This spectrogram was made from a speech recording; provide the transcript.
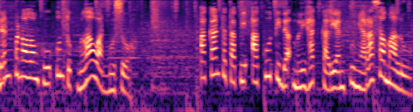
dan penolongku untuk melawan musuh. Akan tetapi aku tidak melihat kalian punya rasa malu.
